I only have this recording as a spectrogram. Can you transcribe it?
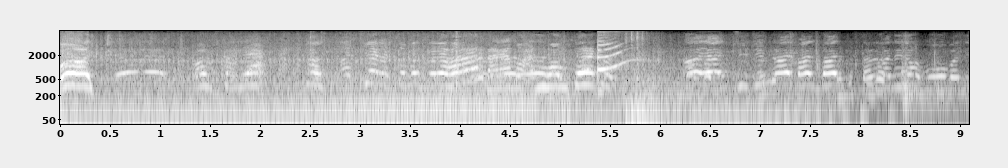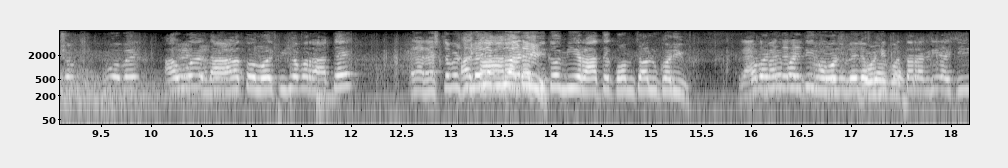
ઓય, ઓય, છી, છી, ભાઈ, ભાઈ, ભાઈ, તમે બાંધી દો, મોં બાંધી દો. જુઓ ભાઈ, આવું હોય, દાડા તો લોહી પીજો પણ રાતે આ દાડા પછી તો મેં રાતે કોમ ચાલુ કર્યું. ખબર નહીં પડતી, રોડ- રોડની પત્તા રગડી નાખી.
